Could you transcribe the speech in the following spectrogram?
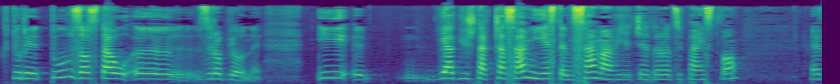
który tu został y, zrobiony. I y, jak już tak czasami jestem sama, wiecie, drodzy Państwo, w,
